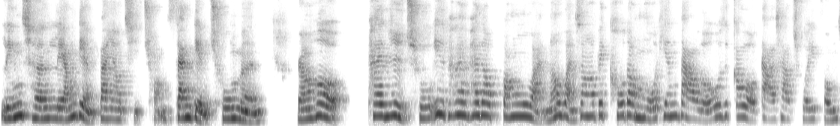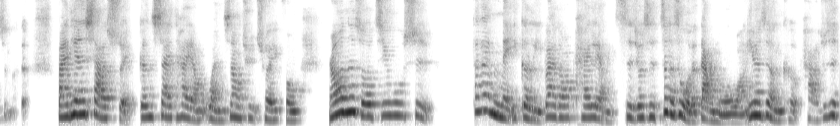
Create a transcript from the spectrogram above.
凌晨两点半要起床，三点出门，然后。拍日出，一直拍拍拍到傍晚，然后晚上要被抠到摩天大楼或是高楼大厦吹风什么的。白天下水跟晒太阳，晚上去吹风。然后那时候几乎是大概每一个礼拜都要拍两次，就是这个是我的大魔王，因为这很可怕，就是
